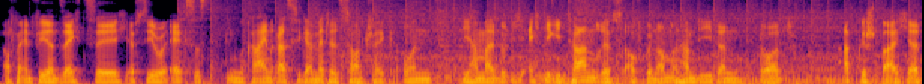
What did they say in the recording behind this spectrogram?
auf dem N64, F-Zero X ist ein rein rassiger Metal-Soundtrack und die haben halt wirklich echte Gitarrenriffs aufgenommen und haben die dann dort abgespeichert.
